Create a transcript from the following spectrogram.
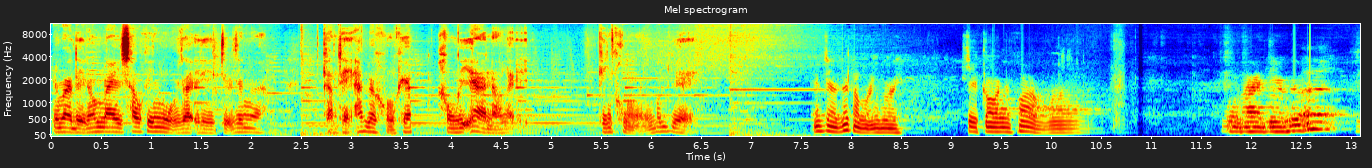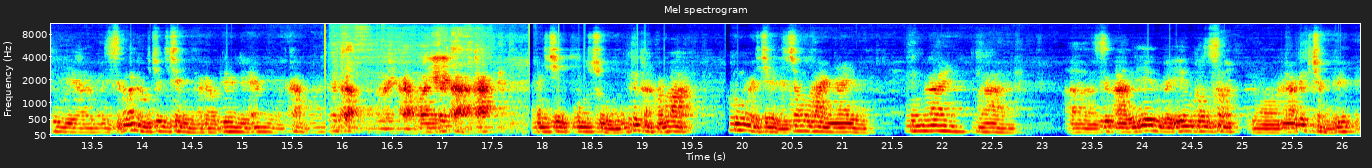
Nhưng mà đến hôm nay sau khi ngủ dậy thì tự dưng là cảm thấy áp lực khủng khiếp. Không nghĩ là nó lại kinh khủng đến mức về. Em chào tất cả mọi người. Chỉ còn khoảng ờ, một vài tiếng nữa thì ờ, mình sẽ bắt đầu chương trình. Và đầu tiên thì em muốn cảm ơn tất cả mọi người cảm ơn tất cả các anh chị cô chú tất cả các bạn. Không phải chỉ là trong vài ngày hôm nay mà uh, dự án yên và yên concert nó đã được chuẩn bị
